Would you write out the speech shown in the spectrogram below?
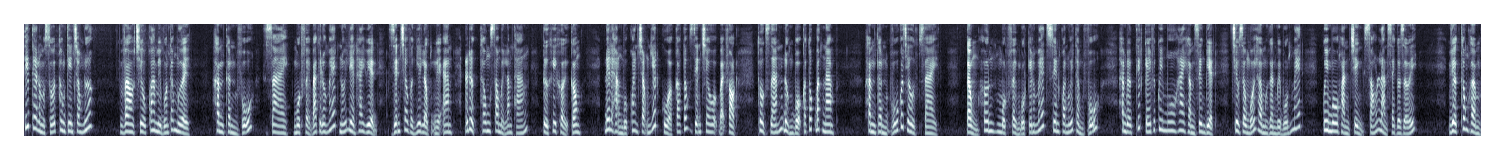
Tiếp theo là một số thông tin trong nước. Vào chiều qua 14 tháng 10, hầm Thần Vũ dài 1,3 km nối liền hai huyện Diễn Châu và Nghi Lộc, Nghệ An đã được thông sau 15 tháng từ khi khởi công. Đây là hạng mục quan trọng nhất của cao tốc Diễn Châu Bãi Vọt thuộc dự án đường bộ cao tốc Bắc Nam. Hầm Thần Vũ có chiều dài tổng hơn 1,1 km xuyên qua núi Thần Vũ. Hầm được thiết kế với quy mô hai hầm riêng biệt, chiều rộng mỗi hầm gần 14 m, quy mô hoàn chỉnh 6 làn xe cơ giới. Việc thông hầm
